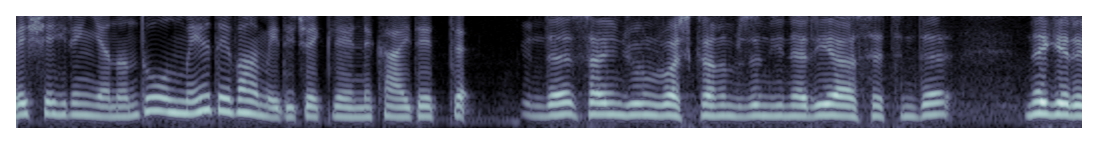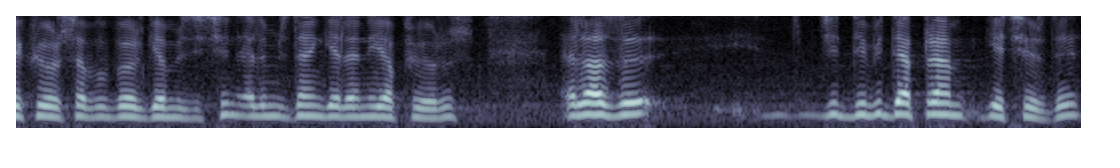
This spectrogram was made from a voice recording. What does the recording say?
ve şehrin yanında olmaya devam edeceklerini kaydetti. Bugün de Sayın Cumhurbaşkanımızın yine riyasetinde ne gerekiyorsa bu bölgemiz için elimizden geleni yapıyoruz. Elazığ ciddi bir deprem geçirdi.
